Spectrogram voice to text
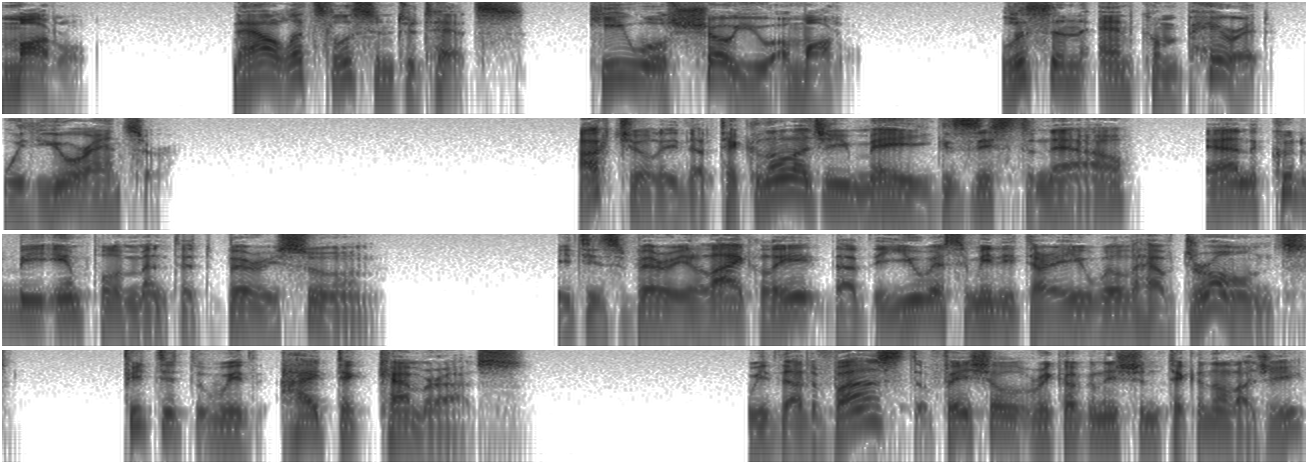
Model. Now let's listen to Tets. He will show you a model. Listen and compare it with your answer. Actually, the technology may exist now and could be implemented very soon. It is very likely that the US military will have drones fitted with high tech cameras. With advanced facial recognition technology,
